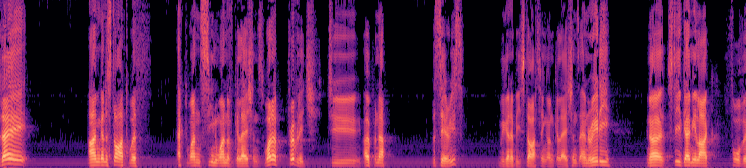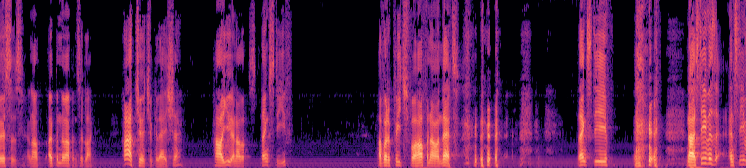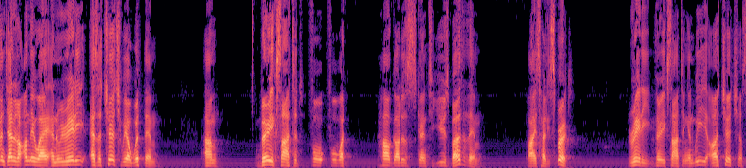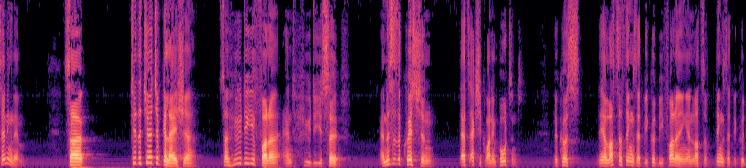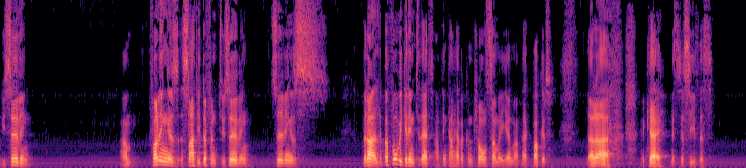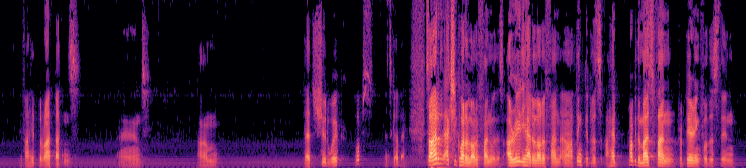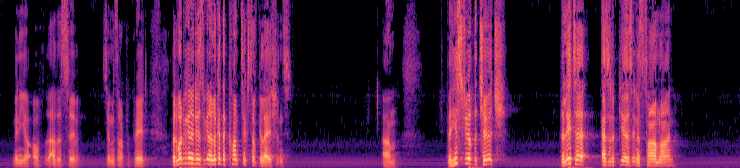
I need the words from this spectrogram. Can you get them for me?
today I'm going to start with Act 1, Scene 1 of Galatians. What a privilege to open up the series. We're going to be starting on Galatians. And really, you know, Steve gave me like four verses, and I opened them up and said, like, Hi, Church of Galatia. How are you? And I thought, Thanks, Steve. I've got to preach for half an hour on that. Thanks, Steve. now, Steve is, and Steve and Janet are on their way, and we really, as a church, we are with them. Um, very excited for, for what, how God is going to use both of them by His Holy Spirit. Really very exciting, and we, our church, are sending them. So, to the church of Galatia, so who do you follow and who do you serve? And this is a question that's actually quite important because there are lots of things that we could be following and lots of things that we could be serving. Um, following is slightly different to serving. Serving is. But uh, before we get into that, I think I have a control somewhere here in my back pocket. Ta-da. Okay, let's just see if this, if I hit the right buttons, and um, that should work. Whoops. Let's go back. So I had actually quite a lot of fun with this. I really had a lot of fun. And I think it was, I had probably the most fun preparing for this than many of the other sermons that I've prepared. But what we're going to do is we're going to look at the context of Galatians, um, the history of the church, the letter as it appears in its timeline,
